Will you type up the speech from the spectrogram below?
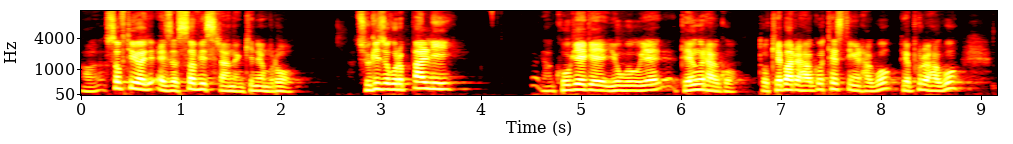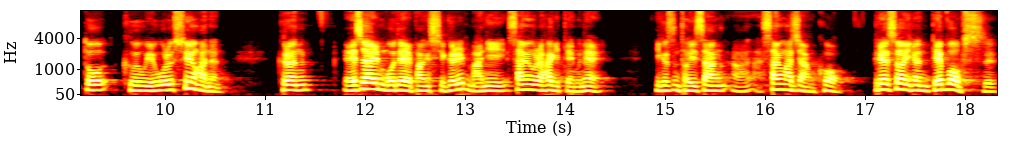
어, 소프트웨어 as service라는 개념으로 주기적으로 빨리 고객의 요구에 대응을 하고 또 개발을 하고 테스팅을 하고 배포를 하고 또 그 요구를 수용하는 그런 에자일 모델 방식을 많이 사용을 하기 때문에 이것은 더 이상 아, 사용하지 않고 그래서 이런 DevOps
